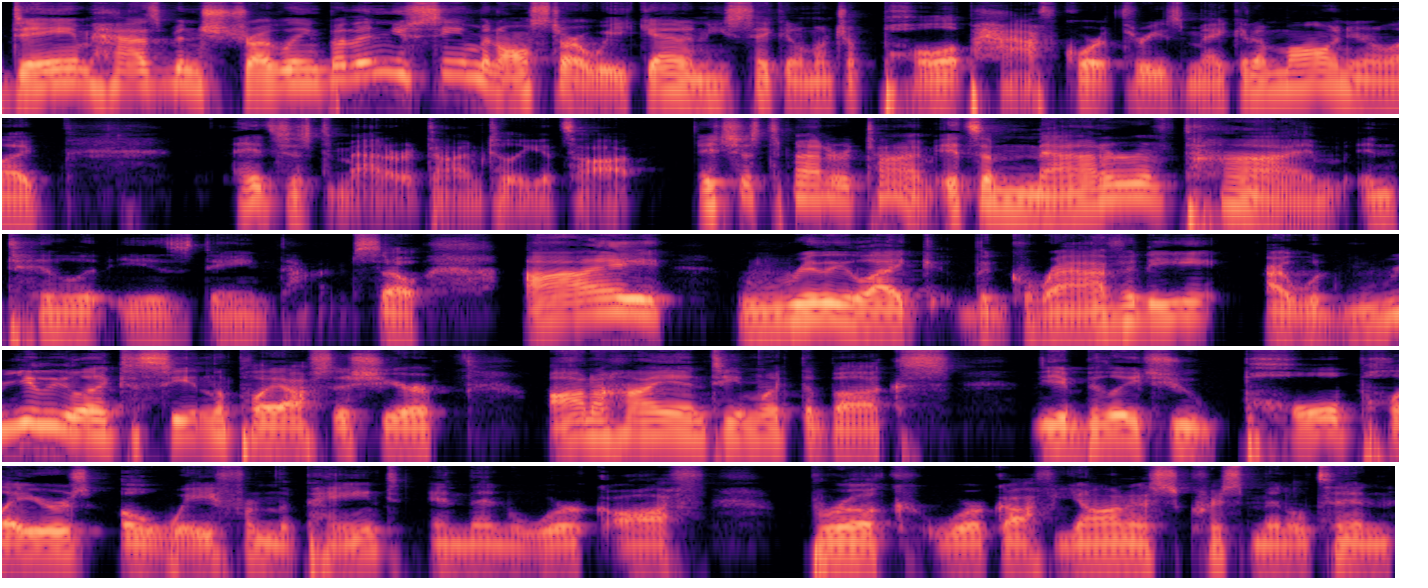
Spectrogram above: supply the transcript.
Dame has been struggling, but then you see him in All-Star weekend and he's taking a bunch of pull-up half-court threes, making them all, and you're like, it's just a matter of time till he gets hot. It's just a matter of time. It's a matter of time until it is Dame time. So I really like the gravity. I would really like to see it in the playoffs this year on a high end team like the Bucks, the ability to pull players away from the paint and then work off Brook, work off Giannis, Khris Middleton.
